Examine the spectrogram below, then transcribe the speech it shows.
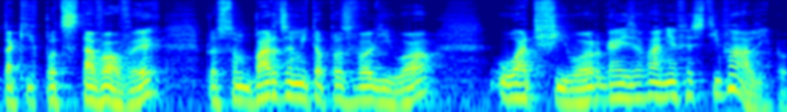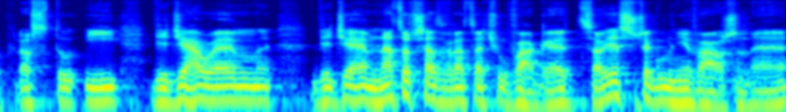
takich podstawowych, po prostu bardzo mi to pozwoliło ułatwiło organizowanie festiwali po prostu i wiedziałem, wiedziałem na co trzeba zwracać uwagę, co jest szczególnie ważne,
